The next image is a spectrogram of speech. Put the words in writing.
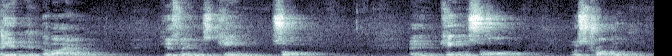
In the Bible, his name was King Saul. And King Saul was troubled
